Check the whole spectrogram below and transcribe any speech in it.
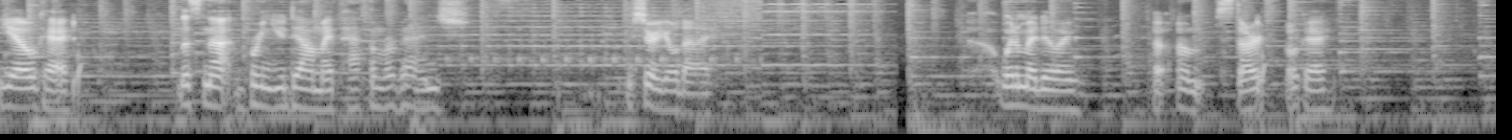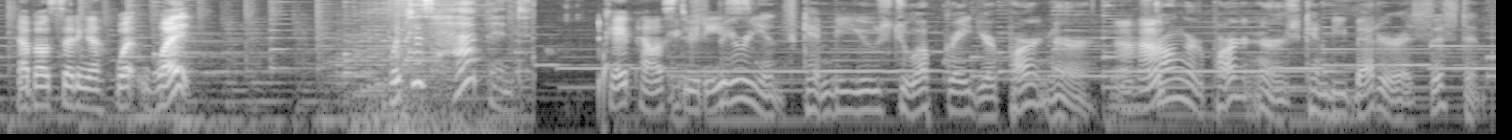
Yeah, okay. Let's not bring you down my path of revenge. I'm sure you'll die. Uh, what am I doing? Uh, um, start? Okay. How about setting a. What? What? What just happened? Okay, palace duties. Experience can be used to upgrade your partner. Uh-huh. Stronger partners can be better assistants.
